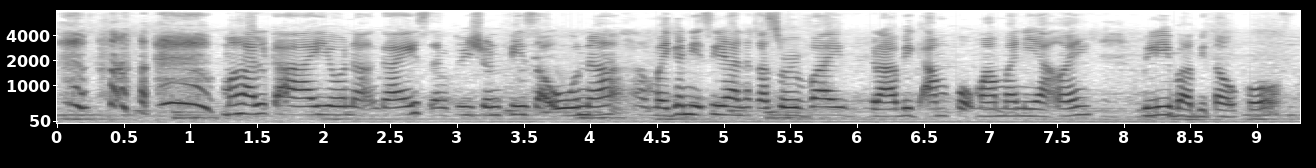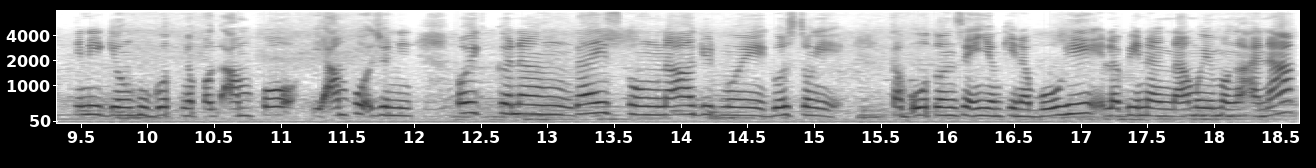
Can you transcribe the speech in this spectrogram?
Mahal kaayo na guys ang tuition fee sa una. Ah, May gani siya naka-survive. Grabe ampo mama niya oy. Bili ba bitaw ko? Kinig yung hugot nga pag-ampo. I-ampo jud ni. Oy kanang guys kung naagid mo gustong kabuton sa inyong kinabuhi, labi nang namo yung mga anak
